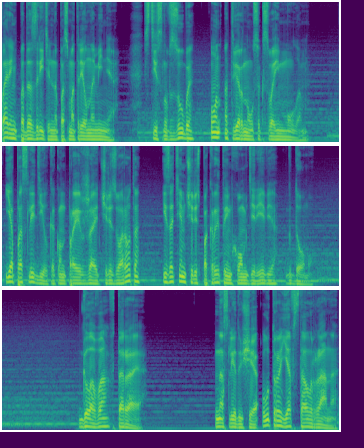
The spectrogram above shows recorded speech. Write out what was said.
Парень подозрительно посмотрел на меня. Стиснув зубы, он отвернулся к своим мулам. Я проследил, как он проезжает через ворота и затем через покрытые мхом деревья к дому. Глава вторая. На следующее утро я встал рано,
